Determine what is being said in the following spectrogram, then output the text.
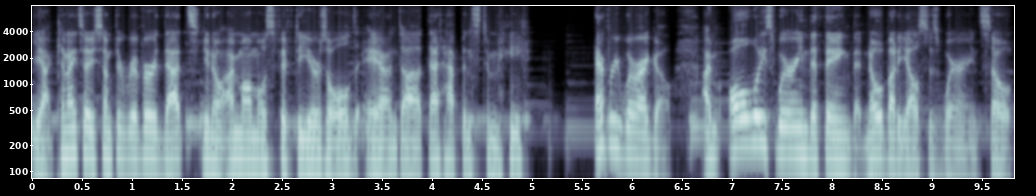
Yeah, can I tell you something, River? That's, you know, I'm almost 50 years old, and uh, that happens to me everywhere I go. I'm always wearing the thing that nobody else is wearing. So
